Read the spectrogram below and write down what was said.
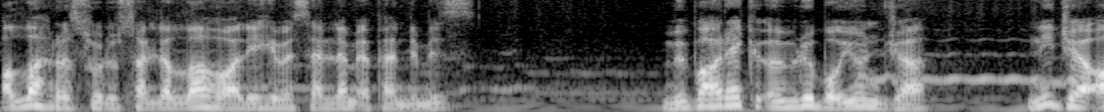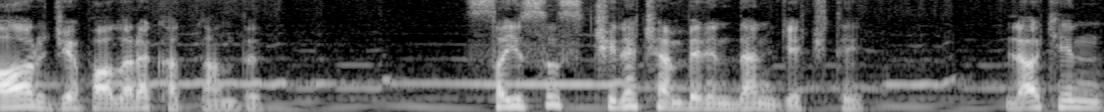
Allah Resulü sallallahu aleyhi ve sellem Efendimiz, mübarek ömrü boyunca nice ağır cefalara katlandı sayısız çile çemberinden geçti. Lakin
